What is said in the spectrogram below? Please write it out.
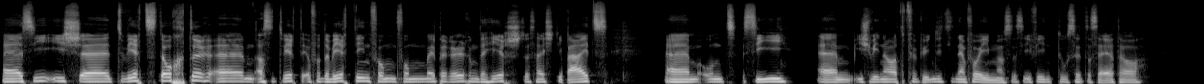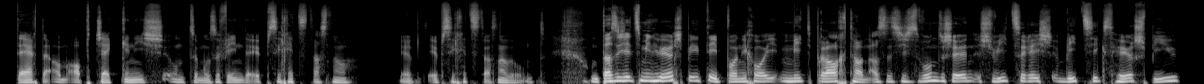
Äh, sie ist äh, die Wirtstochter, ähm, also die Wirt, von der Wirtin vom, vom eben Hirsch, das heißt die Beiz. Ähm, und sie ähm, ist wie eine Art Verbündete dann von ihm. Also sie findet heraus, dass er da die Erde am Abchecken ist und zum herausfinden, ob sich jetzt das noch ob, ob sich jetzt das noch lohnt. Und das ist jetzt mein Hörspieltipp, den ich euch mitgebracht habe. Also es ist ein wunderschön schweizerisch witziges Hörspiel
